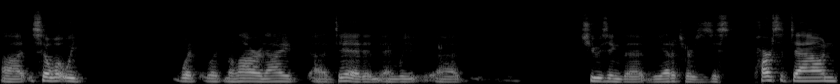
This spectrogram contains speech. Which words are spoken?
Uh, so what we what what Mallar and I uh, did, and, and we uh, choosing the the editors is just parse it down,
